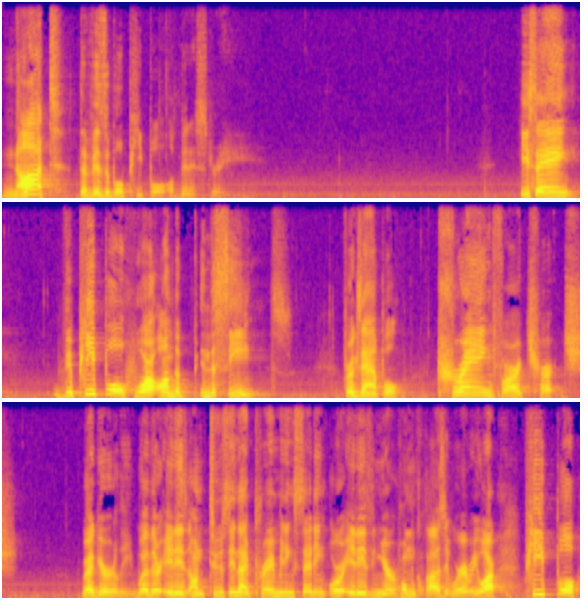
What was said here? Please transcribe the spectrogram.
not the visible people of ministry. He's saying the people who are on the, in the scenes, for example, praying for our church regularly, whether it is on Tuesday night prayer meeting setting or it is in your home closet, wherever you are, people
